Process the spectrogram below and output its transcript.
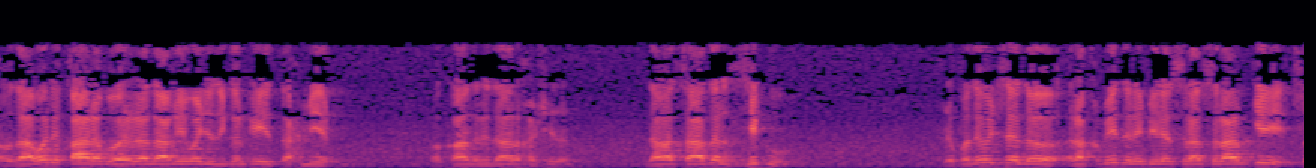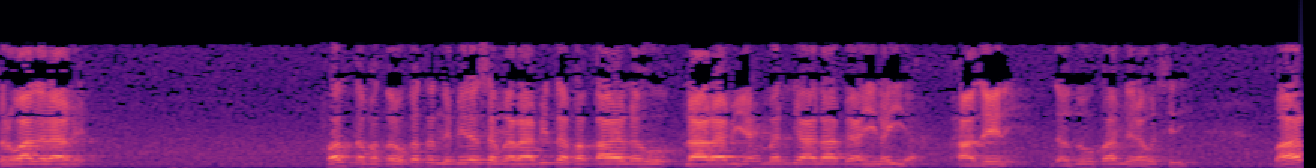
او داول قارب و رد آگے وجہ ذکر کے تحمیر. وقان ردار خشن دا صادر زگو جو پدے وجہ سے رقبے نبی علیہ السلام کی سروال راگے فلتفت وقت النبي صلى الله عليه وسلم فقال له العربي احمد لي على بعيري حاضرين ذو فهم روسري بار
